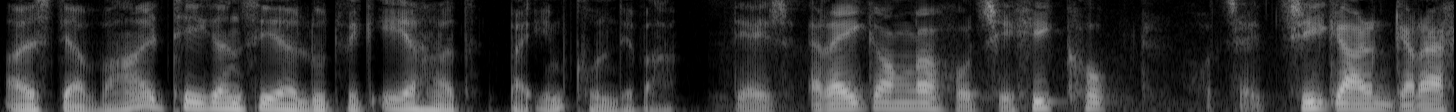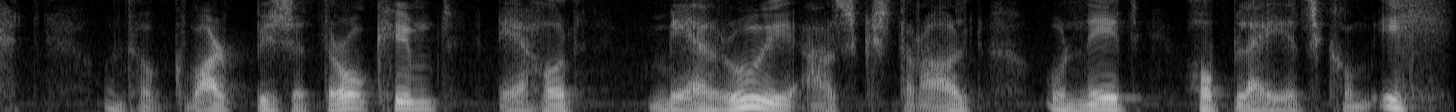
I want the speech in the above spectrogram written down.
als der Wahltegernseer Ludwig Erhard bei ihm Kunde war. Der ist reingegangen, hat sich hingeguckt, hat seine Zigarren gereicht und hat gewartet, bis er kommt. Er hat mehr Ruhe ausgestrahlt und nicht, hoppla, jetzt komm ich.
